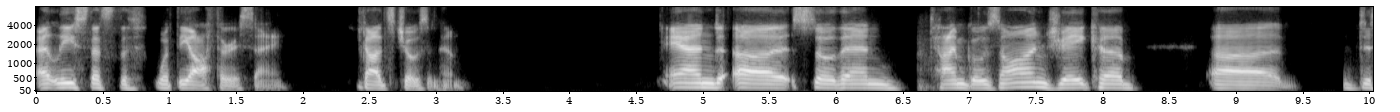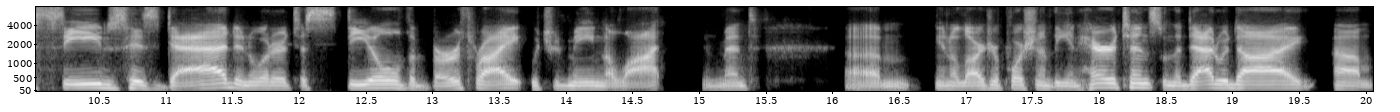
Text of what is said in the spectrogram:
At least that's the what the author is saying. God's chosen him. And uh so then time goes on. Jacob uh deceives his dad in order to steal the birthright which would mean a lot. It meant um, you know, larger portion of the inheritance when the dad would die. Um,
